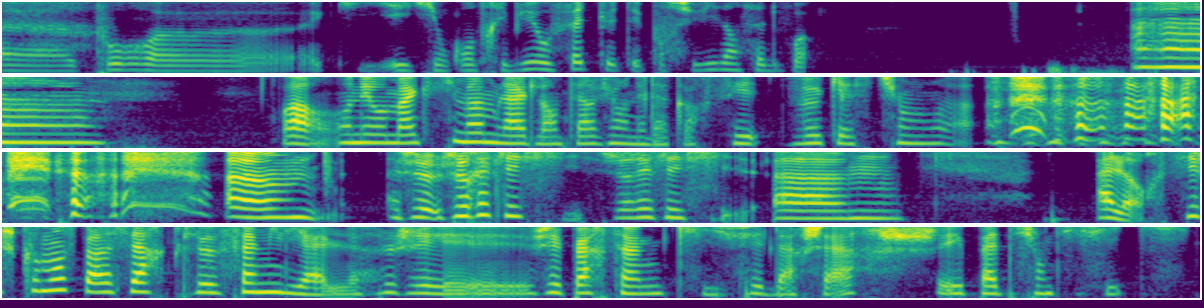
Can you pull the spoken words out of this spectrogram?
euh, pour, euh, qui, et qui ont contribué au fait que tu es poursuivi dans cette voie. Euh, on est au maximum là de l'interview, on est d'accord. C'est vos questions. Euh, je, réfléchis, je réfléchis. Euh, alors, si je commence par le cercle familial, j'ai personne qui fait de la recherche et pas de scientifique.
